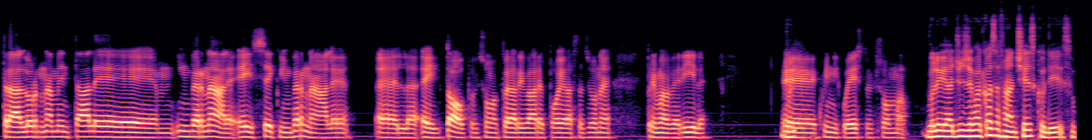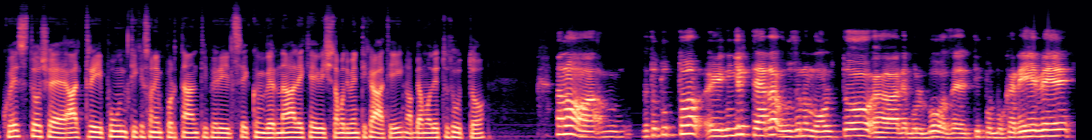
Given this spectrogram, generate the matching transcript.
tra l'ornamentale mm, invernale e il secco invernale è il, è il top, insomma, per arrivare poi alla stagione primaverile. E quindi questo, insomma. Volevi aggiungere qualcosa, Francesco, di, su questo? Cioè, altri punti che sono importanti per il secco invernale che ci siamo dimenticati? Non abbiamo detto tutto? No, no, detto tutto, in Inghilterra usano molto uh, le bulbose, tipo Bucaneve,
